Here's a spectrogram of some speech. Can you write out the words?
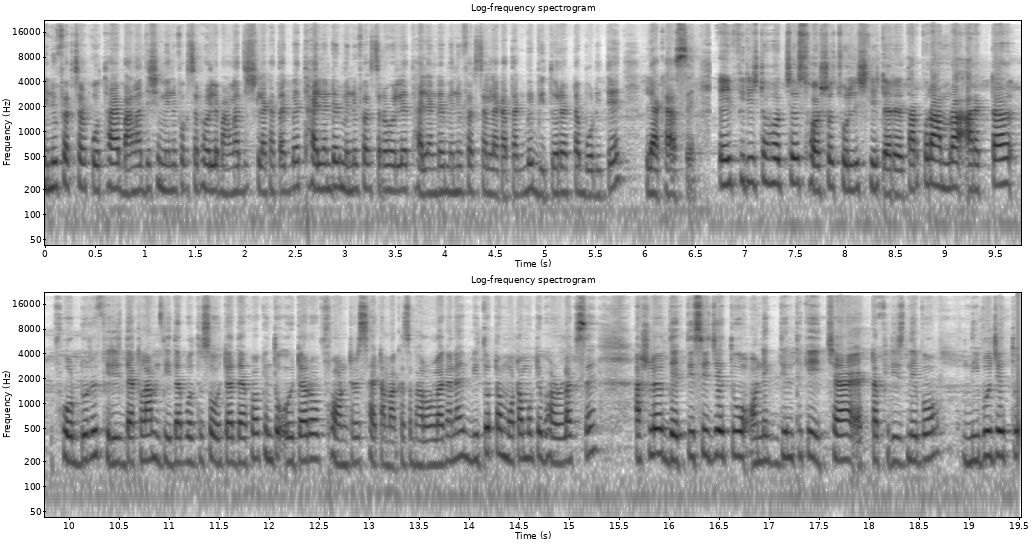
ম্যানুফ্যাকচার কোথায়? বাংলাদেশে ম্যানুফ্যাকচার হলে বাংলাদেশ লেখা থাকবে, থাইল্যান্ডের ম্যানুফ্যাকচার হলে থাইল্যান্ডের ম্যানুফ্যাকচার লেখা থাকবে, ভিতরে একটা বডিতে লেখা আছে। এই ফ্রিজটা হচ্ছে ছয়শো চল্লিশ লিটারের। তারপর আমরা আরেকটা ফোর ডোরের ফ্রিজ দেখলাম দিদা বলতেছে ওইটা দেখো, কিন্তু ওইটারও ফ্রন্টের সাইড আমার কাছে ভালো লাগে না ভিতরটা মোটামুটি ভালো লাগছে। আসলে দেখতেছি যেহেতু অনেক দিন থেকে ইচ্ছা একটা ফ্রিজ নেব, নিব যেহেতু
